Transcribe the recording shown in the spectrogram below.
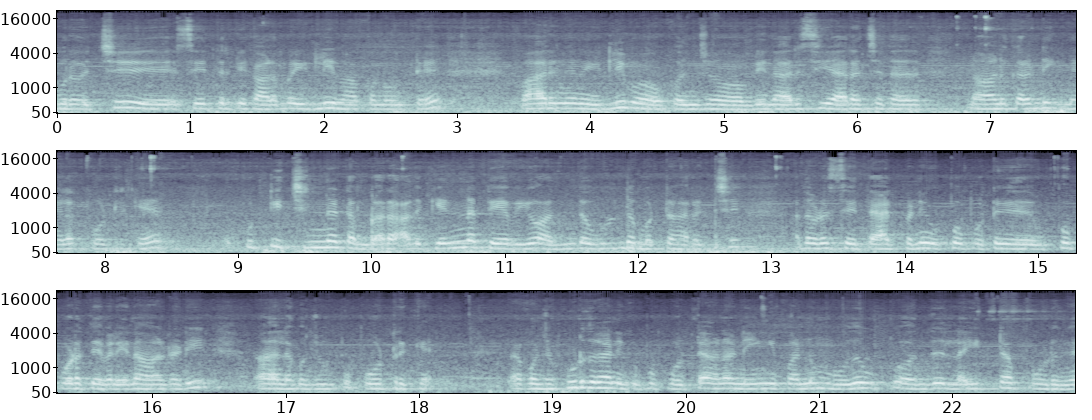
ஊற வச்சு சேர்த்துருக்கு காலம்பரை இட்லி வாக்கணும்ன்ட்டு பாருங்கள் இந்த இட்லி மாவு கொஞ்சம் அப்படின்னு அரிசி அரைச்சதை நாலு கரண்டிக்கு மேலே போட்டிருக்கேன். குட்டி சின்ன டம்ளர் அதுக்கு என்ன தேவையோ அந்த உளுந்தை மட்டும் அரைச்சி அதோட சேர்த்து ஆட் பண்ணி உப்பு போட்டு உப்பு போட தேவையில்லைன்னா ஆல்ரெடி அதில் கொஞ்சம் உப்பு போட்டிருக்கேன். நான் கொஞ்சம் கூடுதலாக இன்றைக்கி உப்பு போட்டேன். ஆனால் நீங்கள் பண்ணும்போது உப்பு வந்து லைட்டாக போடுங்க.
